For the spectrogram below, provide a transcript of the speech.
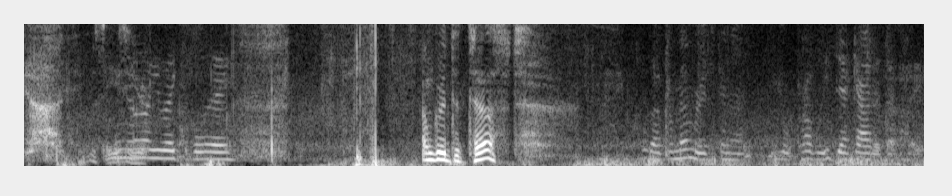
yeah, it was easier. You know how you like the belay. I'm good to test. Hold up, remember it's gonna. You'll probably deck out at that height.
